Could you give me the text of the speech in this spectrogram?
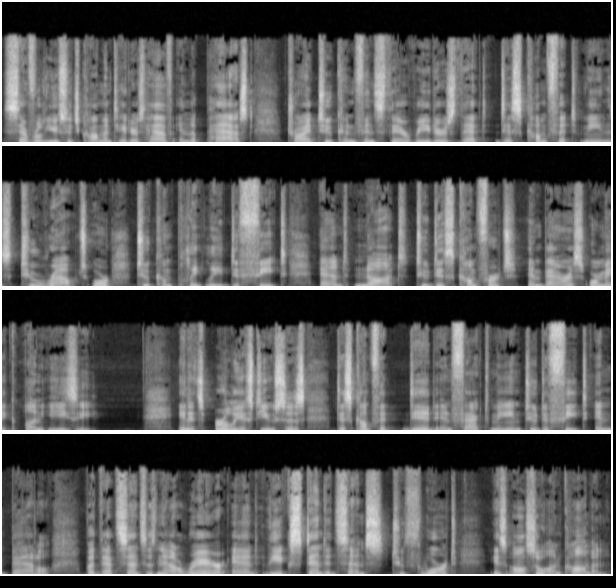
Several usage commentators have in the past tried to convince their readers that discomfit means to rout or to completely defeat, and not to discomfort, embarrass, or make uneasy. In its earliest uses, discomfit did in fact mean to defeat in battle, but that sense is now rare, and the extended sense, to thwart, is also uncommon.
